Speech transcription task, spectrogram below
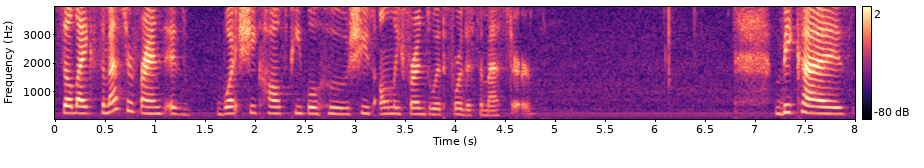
So, like, semester friends is what she calls people who she's only friends with for the semester. Because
